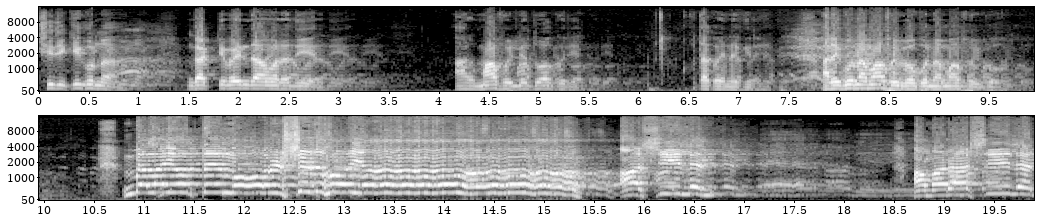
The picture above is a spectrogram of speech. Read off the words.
সিরিকি গুণা, গাট্টি বাইন্দা আমারা দিয়ে আর মাফ হইলে দোয়া করে কথা কয় নাকি রে? আরে গুণা মাফ হইব, গুণা মাফ হইব। বেলায়তে মুর্শিদ হইয়া আসিলেন। আমার আসিলেন।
